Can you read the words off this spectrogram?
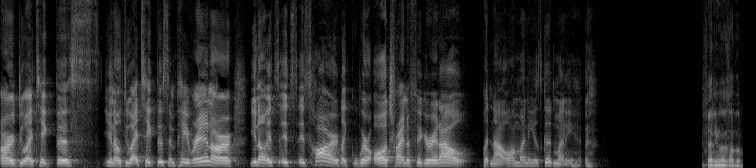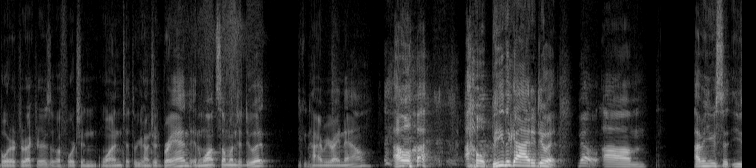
Or do I take this, you know, do I take this and pay rent or, you know, it's it's it's hard. Like we're all trying to figure it out, but not all money is good money. if anyone's on the board of directors of a Fortune 1 to 300 brand and wants someone to do it, you can hire me right now. I will, I will be the guy to do it. No, um, I mean, you you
